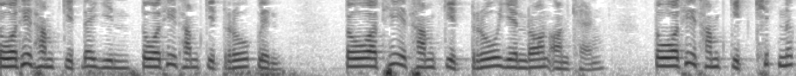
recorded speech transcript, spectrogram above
ตัวที่ทำกิจได้ยิน ตัวที่ทำกิจรู้กลิ่น ตัวที่ทำกิจรู้เย็นร้อนอ่อนแข็ง ตัวที่ทำกิจคิดนึก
